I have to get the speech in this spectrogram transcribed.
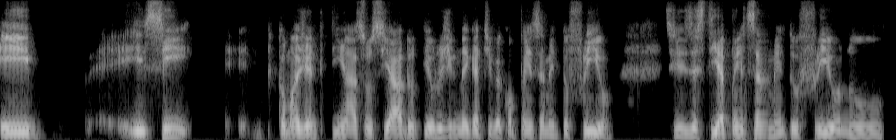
E, e se, como a gente tinha associado teologia negativa com pensamento frio, se existia pensamento frio no,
